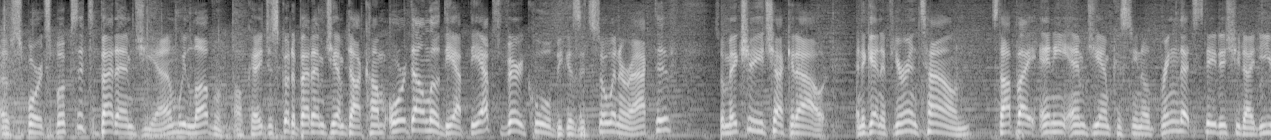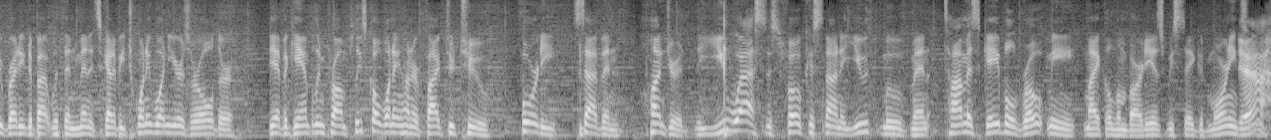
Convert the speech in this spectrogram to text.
of sports books. It's BetMGM. We love them. Okay, just go to betmgm.com or download the app. The app's very cool because it's so interactive. So make sure you check it out. And again, if you're in town, stop by any MGM casino. Bring that state issued ID. You're ready to bet within minutes. Got to be 21 years or older. If you have a gambling problem, please call 1 800 522 4700. The U.S. is focused on a youth movement. Thomas Gable wrote me, Michael Lombardi, as we say good morning to Yeah. you.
